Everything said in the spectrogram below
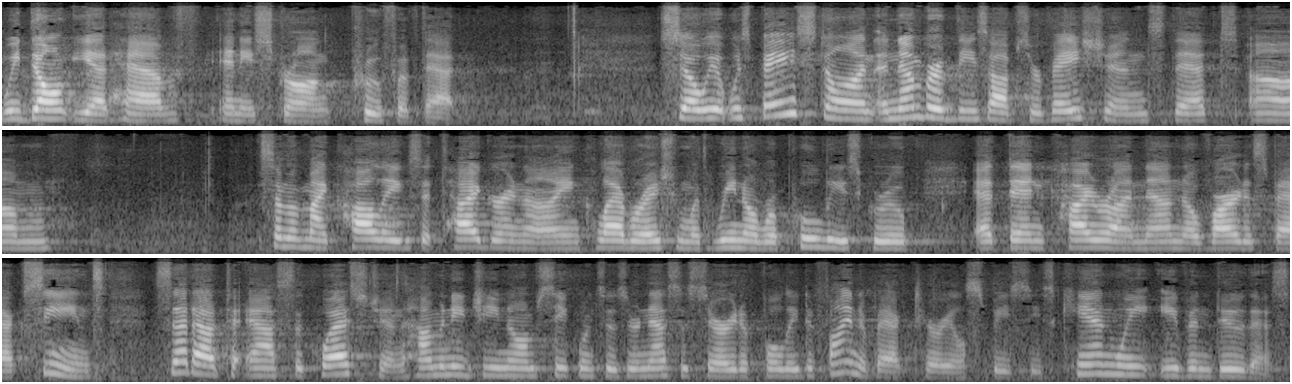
we don't yet have any strong proof of that. So it was based on a number of these observations that um, some of my colleagues at TIGR and I, in collaboration with Rino Rappuoli's group at then Chiron, now Novartis Vaccines, set out to ask the question, how many genome sequences are necessary to fully define a bacterial species? Can we even do this?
